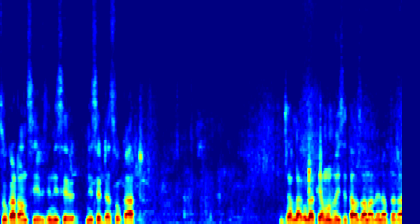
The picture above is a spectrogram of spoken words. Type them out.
চুকাট আনছি ওই যে নিচের নিচেরটা চুকাট জানলাগুলো কেমন হয়েছে তাও জানাবেন আপনারা।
